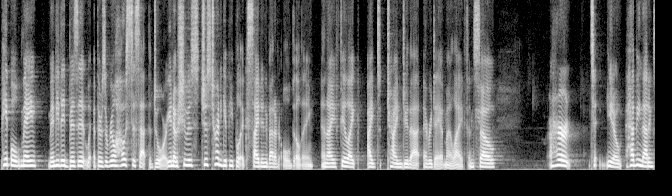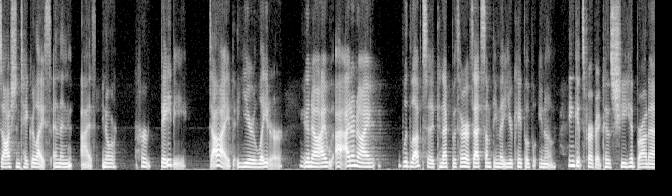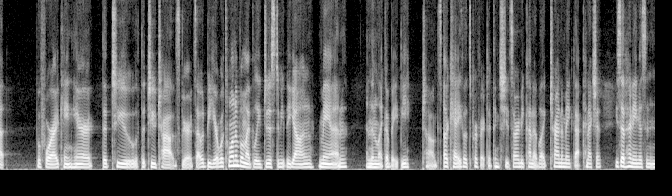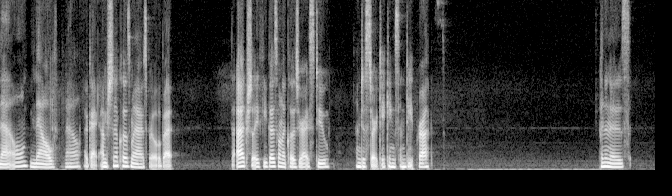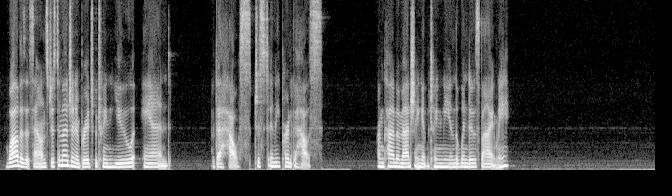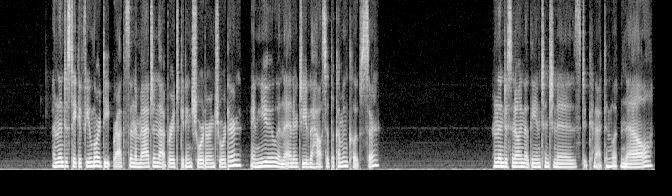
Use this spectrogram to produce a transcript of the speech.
people may maybe they'd visit if there's a real hostess at the door. You know, she was just trying to get people excited about an old building, and I feel like I try and do that every day of my life. And so her, t- you know, having that exhaustion take her life, and then I, you know, her baby died a year later. Yeah. You know, I, I I don't know. I would love to connect with her if that's something that you're capable. You know, I think it's perfect because she had brought up before I came here the two the two child spirits. I would be here with one of them, I believe, just to meet the young man and then like a baby child. Okay, that's perfect. I think she's already kind of like trying to make that connection. You said her name is Nell. Nell. Nell. Okay, I'm just gonna close my eyes for a little bit. Actually, if you guys want to close your eyes too, and just start taking some deep breaths. And it is wild as it sounds, just imagine a bridge between you and the house, just any part of the house. I'm kind of imagining it between me and the windows behind me. And then just take a few more deep breaths and imagine that bridge getting shorter and shorter, and you and the energy of the house are becoming closer. And then just knowing that the intention is to connect in with Nell.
